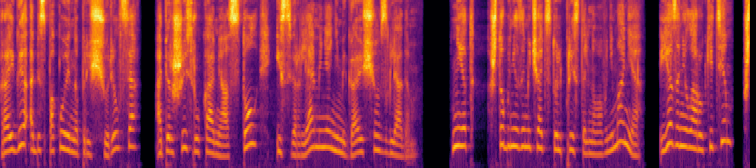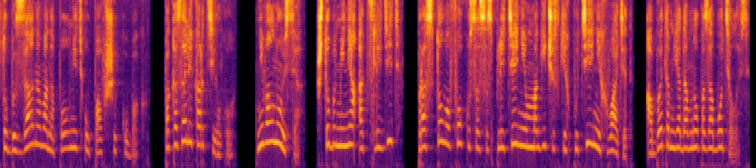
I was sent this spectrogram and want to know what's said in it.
Райге обеспокоенно прищурился, опершись руками о стол и сверля меня немигающим взглядом. Нет, чтобы не замечать столь пристального внимания, я заняла руки тем, чтобы заново наполнить упавший кубок. Показали картинку. Не волнуйся, чтобы меня отследить, простого фокуса со сплетением магических путей не хватит, об этом я давно позаботилась.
